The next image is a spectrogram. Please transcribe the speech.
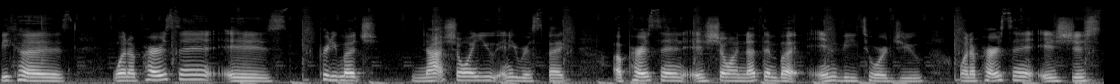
Because when a person is pretty much not showing you any respect, a person is showing nothing but envy towards you, when a person is just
